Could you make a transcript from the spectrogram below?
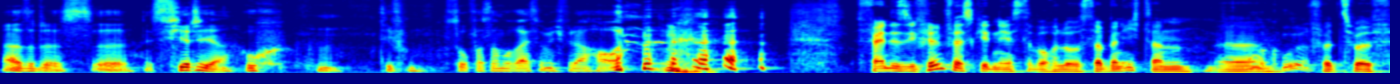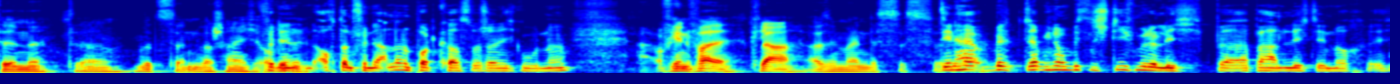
Also das äh, ist vierte Jahr. Huch, hm, die vom Sofa Samurais will mich wieder hauen. Fantasy Filmfest geht nächste Woche los. Da bin ich dann äh, Ah, cool. für zwölf Filme. Da wird's dann wahrscheinlich auch. Für den, auch dann für den anderen Podcast wahrscheinlich gut, ne? auf jeden Fall, klar. Also ich meine, das ist. Den äh, habe hab ich noch ein bisschen stiefmütterlich, be behandle ich den noch. Ich,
